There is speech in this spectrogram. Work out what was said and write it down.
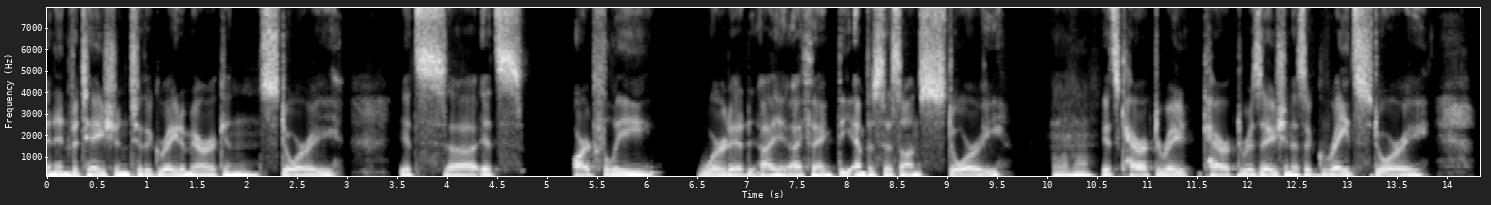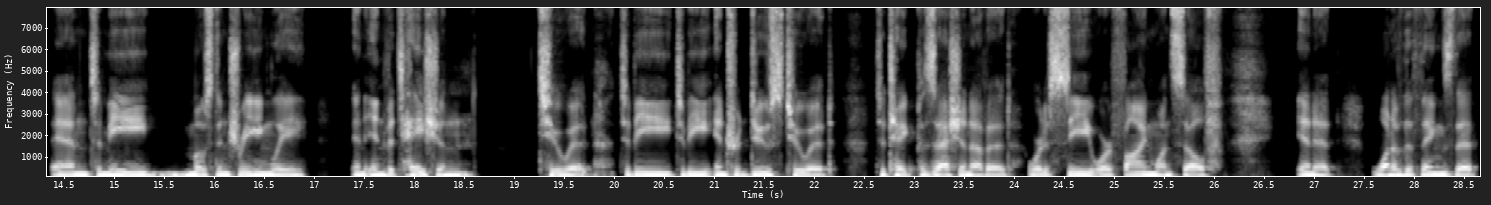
"An Invitation to the Great American Story." It's uh, it's artfully worded. I, I think the emphasis on story. Mm-hmm. Its character characterization as a great story, and to me, most intriguingly, an invitation to it, to be to be introduced to it, to take possession of it, or to see or find oneself in it. One of the things that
